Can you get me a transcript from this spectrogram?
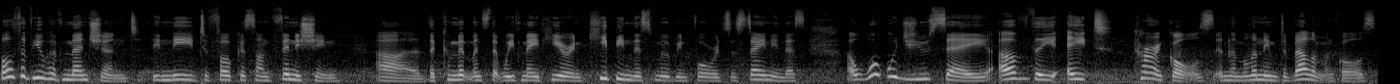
both of you have mentioned the need to focus on finishing uh, the commitments that we've made here in keeping this moving forward, sustaining this. Uh, what would you say of the eight current goals in the Millennium Development Goals?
